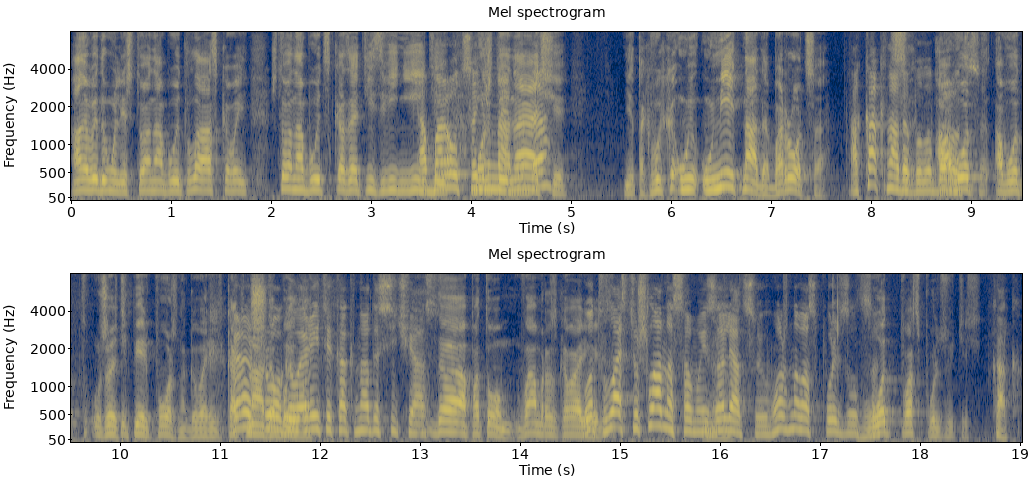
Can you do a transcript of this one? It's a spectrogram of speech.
А вы думали, что она будет ласковой, что она будет сказать извините, а бороться может не иначе. Да? Нет, так вы уметь надо бороться. А как надо было бороться? А вот, а вот уже теперь поздно говорить, как Хорошо, надо было. говорите, как надо сейчас. Да, потом вам разговаривать. Вот власть ушла на самоизоляцию, да. можно воспользоваться? Вот воспользуйтесь. Как?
